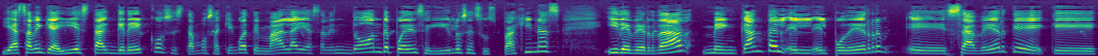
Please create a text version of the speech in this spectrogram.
Ya saben que ahí está Grecos, estamos aquí en Guatemala, ya saben dónde pueden seguirlos en sus páginas. Y de verdad, me encanta el, el, poder eh, saber que, que,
